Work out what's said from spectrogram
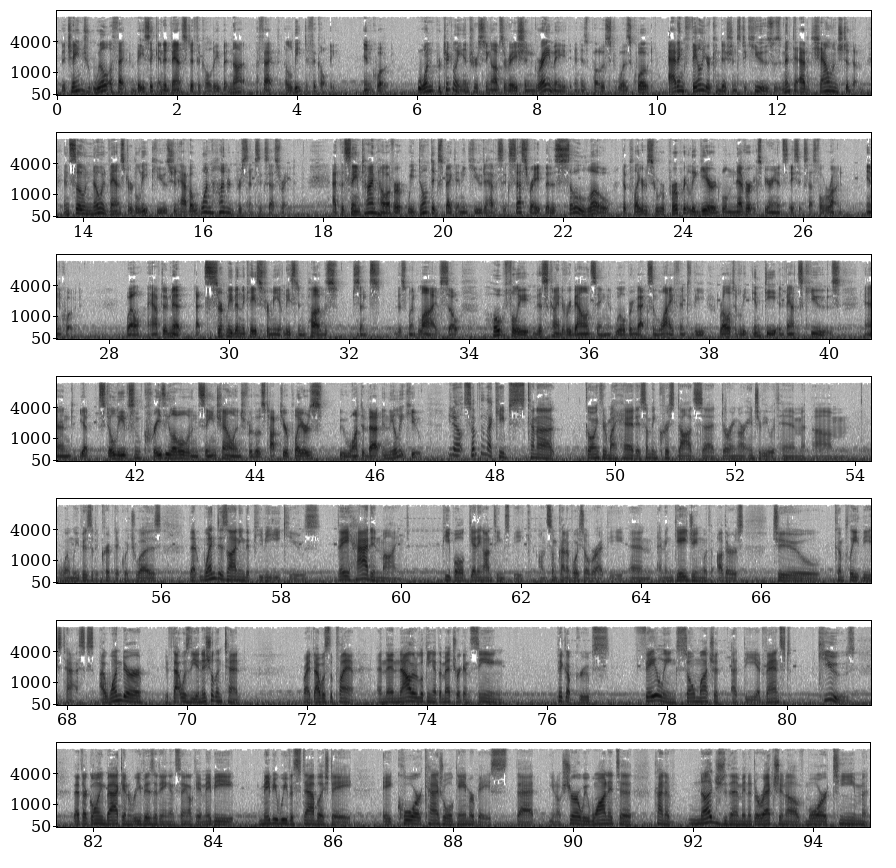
The change will affect basic and advanced difficulty, but not affect elite difficulty. End quote. One particularly interesting observation Gray made in his post was, quote, adding failure conditions to queues was meant to add a challenge to them, and so no advanced or elite queues should have a 100% success rate. At the same time, however, we don't expect any queue to have a success rate that is so low that players who are appropriately geared will never experience a successful run. End quote. Well, I have to admit, that's certainly been the case for me, at least in Pugs, since this went live, so hopefully this kind of rebalancing will bring back some life into the relatively empty advanced queues and yet still leave some crazy level of insane challenge for those top tier players who wanted that in the elite queue. You know, something that keeps kind of going through my head is something Chris Dodd said during our interview with him um, when we visited Cryptic, which was that when designing the PVE queues, they had in mind people getting on TeamSpeak on some kind of voice over IP and, and engaging with others to complete these tasks. I wonder if that was the initial intent, right? That was the plan. And then now they're looking at the metric and seeing pickup groups failing so much at, at the advanced queues that they're going back and revisiting and saying, okay, maybe maybe we've established a a core casual gamer base that you know, sure, we wanted to kind of nudge them in a direction of more team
